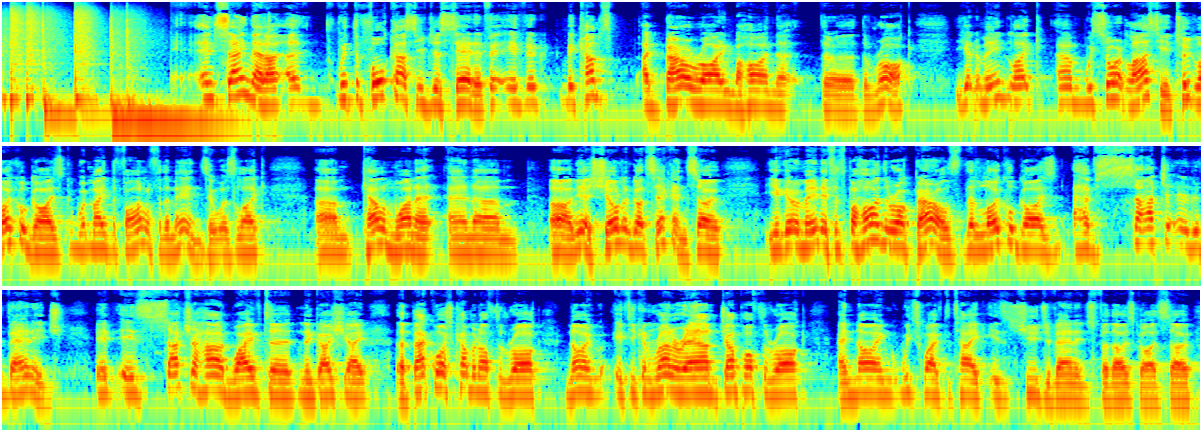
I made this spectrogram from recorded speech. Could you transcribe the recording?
And saying that, I, I, with the forecast you've just said, if it, if it becomes a barrel riding behind the, the, the rock, you get what I mean? Like um, we saw it last year. Two local guys were made the final for the men's. It was like um, Callum won it, and um, oh yeah, Sheldon got second. So you get what I mean? If it's behind the rock barrels, the local guys have such an advantage. It is such a hard wave to negotiate the backwash coming off the rock, knowing if you can run around, jump off the rock, and knowing which wave to take is a huge advantage for those guys. So,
